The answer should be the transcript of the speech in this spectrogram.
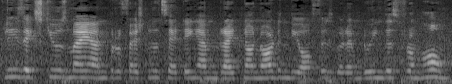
please excuse my unprofessional setting i'm right now not in the office but i'm doing this from home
